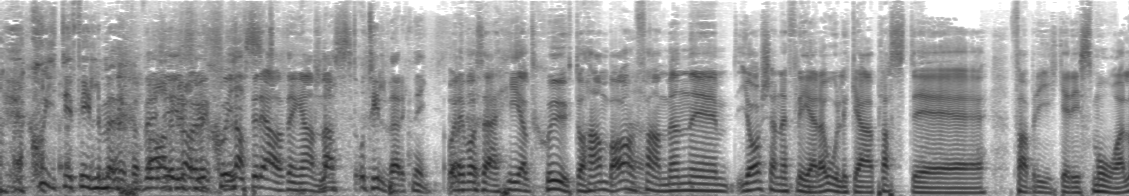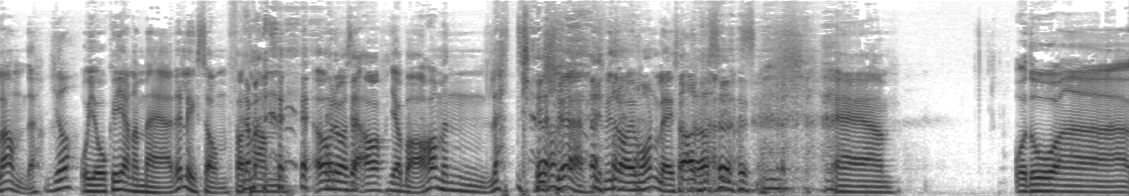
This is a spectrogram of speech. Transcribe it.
Skit i filmer! Precis, vi skiter i allting annat. Plast och tillverkning. Och det var så här helt sjukt och han bara, fan men eh, jag känner flera olika plastfabriker eh, fabriker i Småland. Ja. Och jag åker gärna med det liksom. För att han, ja det var så här, ja, jag bara, ja men lätt, vi kör, vi drar imorgon liksom. eh, och då, eh,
